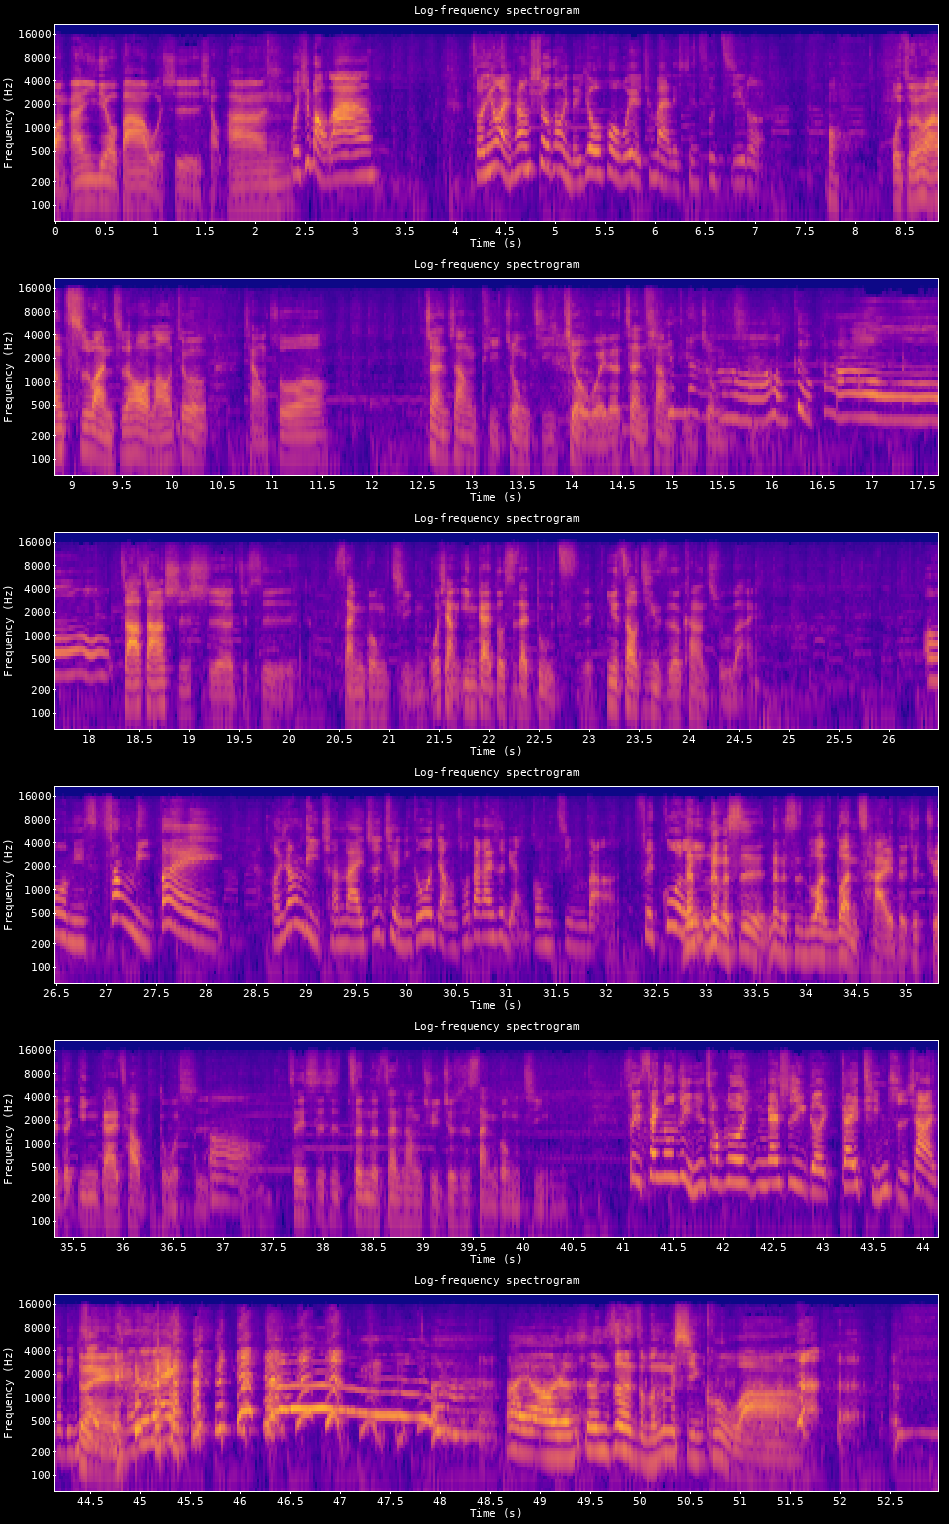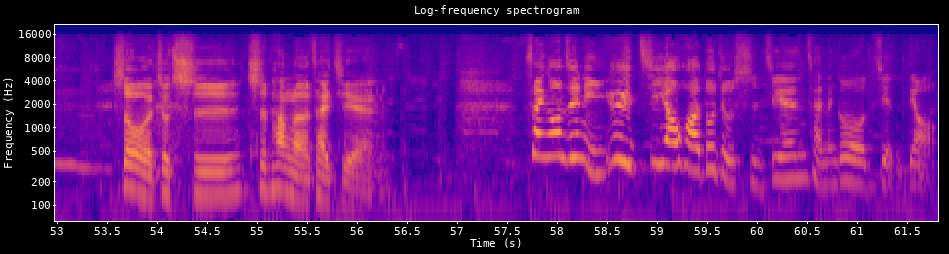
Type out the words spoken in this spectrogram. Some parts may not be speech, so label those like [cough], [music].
晚安一六八，我是小潘，我是宝拉。昨天晚上受到你的诱惑，我也去买了咸酥鸡了。哦，我昨天晚上吃完之后，然后就想说站上体重机，久违的站上体重机，好可怕哦！扎扎实实的，就是三公斤。我想应该都是在肚子，因为照镜子都看得出来。哦，你上礼拜好像李晨来之前，你跟我讲说大概是两公斤吧，所以过了那那个是那个是乱乱猜的，就觉得应该差不多是哦。这一次是真的站上去就是三公斤，所以三公斤已经差不多应该是一个该停止下来的临界点了，对，对不对？[laughs] 哎呀，人生这怎么那么辛苦啊！[laughs] 瘦了就吃，吃胖了再减。三公斤，你预计要花多久时间才能够减掉？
